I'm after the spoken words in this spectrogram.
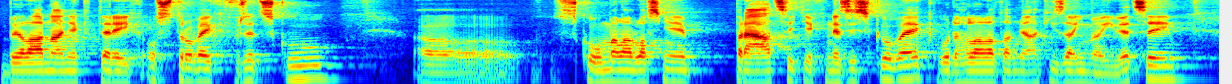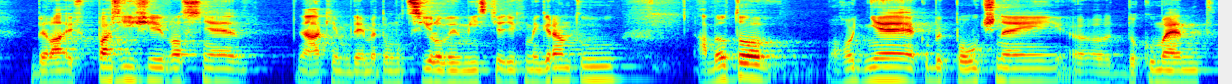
byla na některých ostrovech v Řecku, uh, zkoumala vlastně práci těch neziskovek, odhalala tam nějaký zajímavé věci, byla i v Paříži vlastně v nějakým, dejme tomu, cílovém místě těch migrantů a byl to hodně jakoby poučný dokument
